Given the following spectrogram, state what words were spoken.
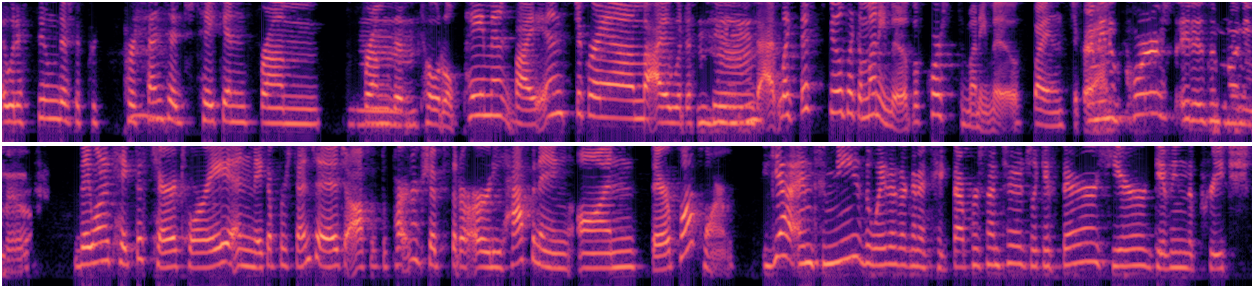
I would assume there's a per- percentage taken from from mm. the total payment by Instagram. I would assume mm-hmm. that like this feels like a money move. Of course it's a money move by Instagram. I mean, of course it is a money move. They want to take this territory and make a percentage off of the partnerships that are already happening on their platform. Yeah, and to me, the way that they're going to take that percentage, like if they're here giving the preach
